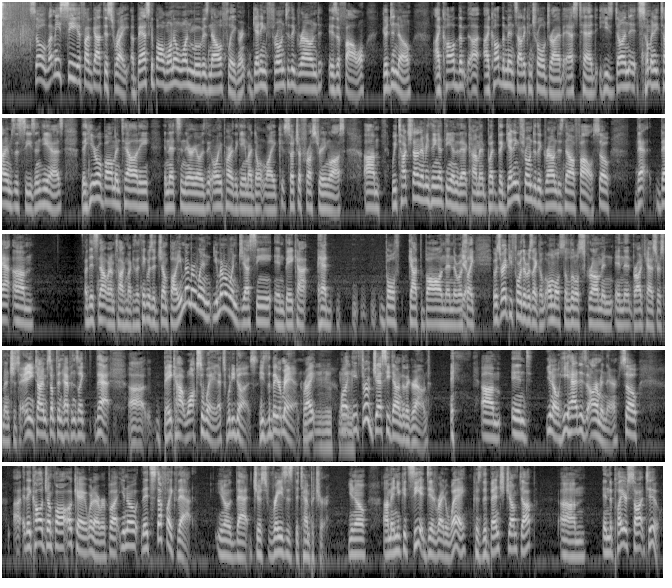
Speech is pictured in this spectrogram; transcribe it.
So let me see if I've got this right. A basketball 101 move is now a flagrant. Getting thrown to the ground is a foul. Good to know. I called the uh, I called the Mintz out of control drive. Asked Ted. He's done it so many times this season. He has the hero ball mentality in that scenario is the only part of the game I don't like. Such a frustrating loss. Um, we touched on everything at the end of that comment, but the getting thrown to the ground is now a foul. So that that um, that's not what I'm talking about because I think it was a jump ball. You remember when you remember when Jesse and Bacot had both got the ball, and then there was Yeah. like it was right before there was like a, almost a little scrum, and and then broadcasters mentions anytime something happens like that, uh, Bacot walks away. That's what he does. He's the bigger man, right? Well, he threw Jesse down to the ground, um, and you know he had his arm in there, so uh, they call a jump ball. Okay, whatever. But you know, it's stuff like that. You know that just raises the temperature. You know, um, and you could see it did right away because the bench jumped up, um, and the players saw it too,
